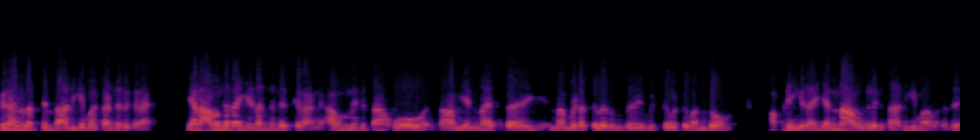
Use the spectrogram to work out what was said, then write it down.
பிற நிலத்தில் தான் அதிகமா கண்டிருக்கிறேன். ஏன்னா அவங்க தான் இழந்து நிற்கிறாங்க. அவங்களுக்கு தான் ஓ நாம் என்ன நம்ம இடத்திலிருந்து விட்டு விட்டு வந்தோம் அப்படிங்கிற எண்ணம் அவங்களுக்கு தான் அதிகமா வருது.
